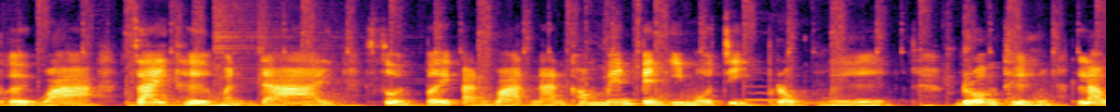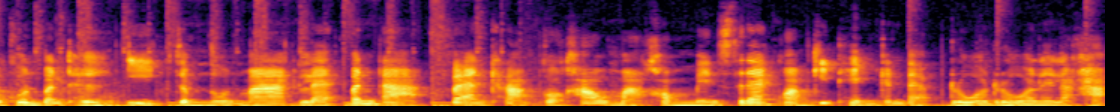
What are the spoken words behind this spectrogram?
เผยว่าใจเธอมันได้ ส่วนเปยปันวาดนั้นคอมเมนต์เป็นอีโมจิปรบมือ รวมถึงเหล่าคนบันเทิงอีกจำนวนมาก และบรรดาแฟนคลับก็เข้ามาคอมเมนต์แสดงความคิดเห็นกันแบบรัวๆเลยล่ะค่ะ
